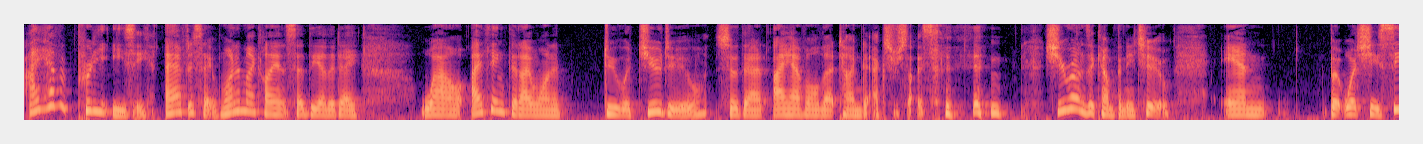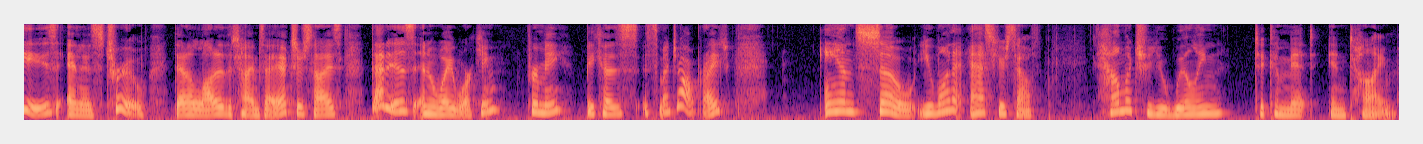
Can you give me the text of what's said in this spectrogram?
I have it pretty easy. I have to say, one of my clients said the other day, "Wow, I think that I want to do what you do so that I have all that time to exercise. she runs a company too. And but what she sees and is true that a lot of the times I exercise, that is in a way working for me because it's my job, right? And so you want to ask yourself, how much are you willing to commit in time?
